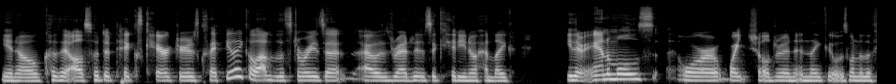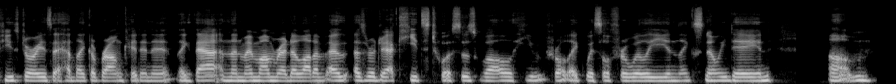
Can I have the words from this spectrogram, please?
you know, because it also depicts characters. Because I feel like a lot of the stories that I was read as a kid, you know, had like either animals or white children and like it was one of the few stories that had like a brown kid in it like that and then my mom read a lot of ezra jack keats to us as well he wrote like whistle for willie and like snowy day and um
